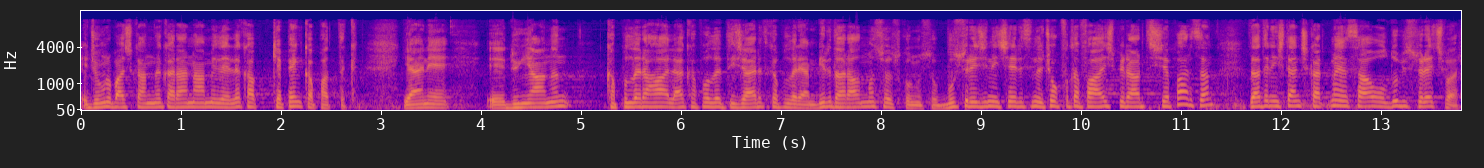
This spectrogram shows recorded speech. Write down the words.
e, Cumhurbaşkanlığı kararnameleriyle kap, kepenk kapattık. Yani e, dünyanın kapıları hala kapalı ticaret kapıları yani bir daralma söz konusu. Bu sürecin içerisinde çok da fahiş bir artış yaparsan zaten işten çıkartma yasağı olduğu bir süreç var.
